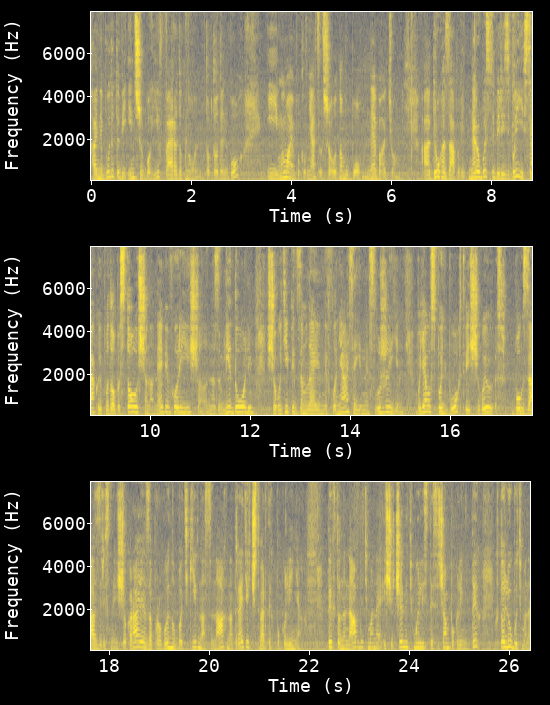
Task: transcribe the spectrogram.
Хай не буде тобі інших богів передо мною. Тобто один Бог, і ми маємо поклонятися лише одному Богу, не багатьом. Друга заповідь: не роби собі різьби і всякої подоби з того, що на небі вгорі, що на землі долі, що воді під землею, не вклоняйся і не служи їм. Бо я Господь Бог твій, що ви Бог заздрісний, що карає за провину батьків на синах на третіх, четвертих поколіннях. Тих, хто ненавидить мене і що чинить милість тисячам поколінь тих, хто любить мене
